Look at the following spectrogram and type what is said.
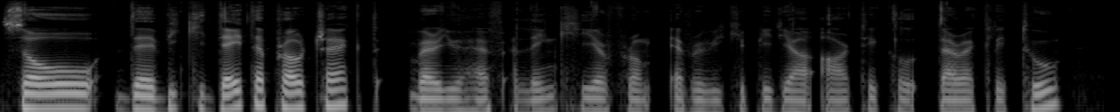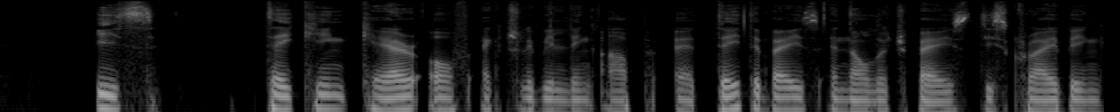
So the Wikidata project, where you have a link here from every Wikipedia article directly to, is taking care of actually building up a database, a knowledge base describing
